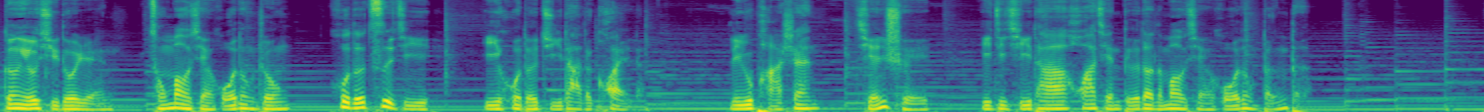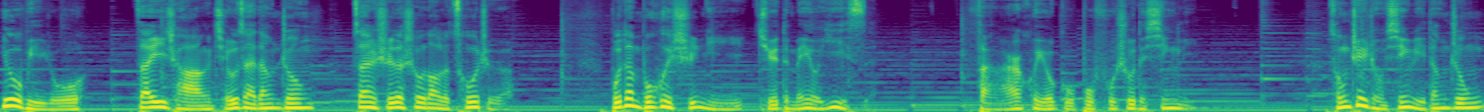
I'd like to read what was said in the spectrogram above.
更有许多人从冒险活动中获得刺激，以获得极大的快乐，例如爬山、潜水以及其他花钱得到的冒险活动等等。又比如，在一场球赛当中暂时的受到了挫折，不但不会使你觉得没有意思，反而会有股不服输的心理。从这种心理当中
